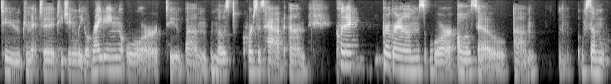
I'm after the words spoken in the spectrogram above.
to commit to teaching legal writing, or to um, most courses have um, clinic programs, or also um, some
